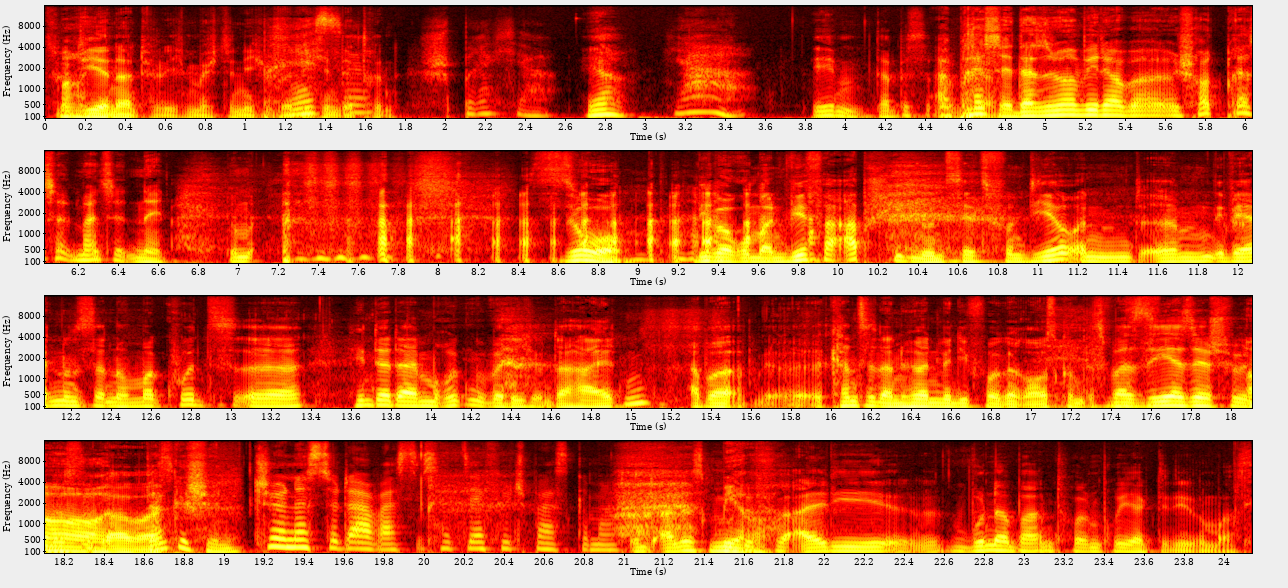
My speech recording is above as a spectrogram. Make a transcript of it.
Zu dir ich. natürlich, möchte nicht über dich in der drin. Pressesprecher. Ja, Ja. Eben, da bist du. Ah, Presse, da sind wir wieder bei Schrottpresse, meinst du? Nee. So, lieber Roman, wir verabschieden uns jetzt von dir und ähm, wir werden uns dann nochmal kurz äh, hinter deinem Rücken über dich unterhalten. Aber äh, kannst du dann hören, wenn die Folge rauskommt. Es war sehr, sehr schön, dass du Oh, da warst. Dankeschön. Schön, dass du da warst. Es hat sehr viel Spaß gemacht. Und alles Mir Gute auch. für all die äh, wunderbaren, tollen Projekte, die du machst.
